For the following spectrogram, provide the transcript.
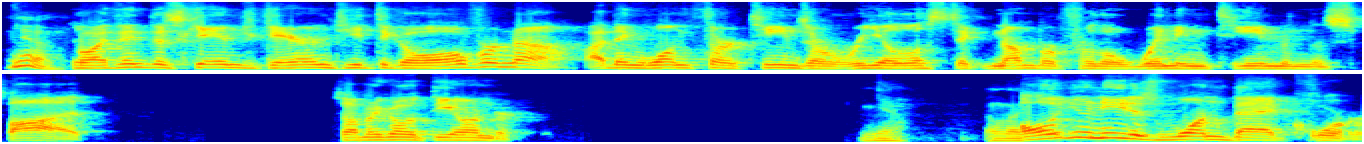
Yeah. Do I think this game's guaranteed to go over? No. I think 113 is a realistic number for the winning team in the spot. So I'm going to go with the under. Yeah, like All you need is one bad quarter.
